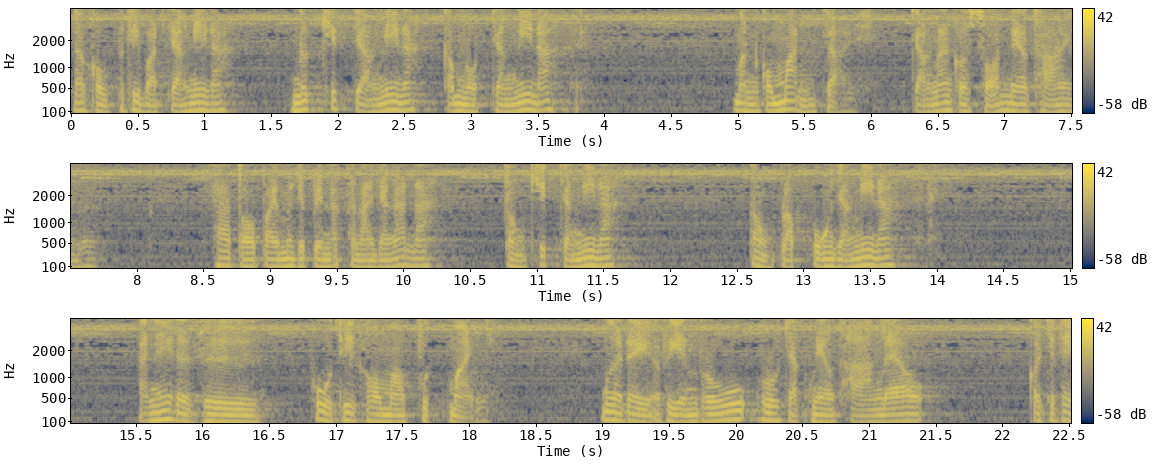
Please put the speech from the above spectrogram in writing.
แล้วเขาปฏิบัติอย่างนี้นะนึกคิดอย่างนี้นะกำหนดอย่างนี้นะ มันก็มั่นใจ จากนั้นก็สอนแนวทางเลยถ้าต่อไปมันจะเป็นลักษณะอย่างนั้นนะต้องคิดอย่างนี้นะ ต้องปรับปรุงอย่างนี้นะ อันนี้ก็คือ ผู้ที่เข้ามาฝึกใหม่ เมื่อได้เรียนรู้รู้จักแนวทางแล้ว ก็จะได้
